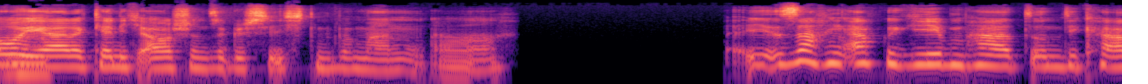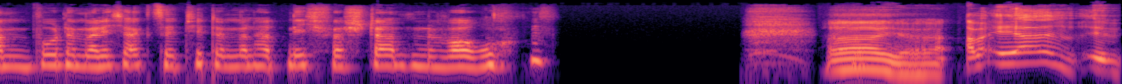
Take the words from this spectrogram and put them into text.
Oh ja, ja da kenne ich auch schon so Geschichten, wo man äh, Sachen abgegeben hat und die kamen, wurde man nicht akzeptiert und man hat nicht verstanden, warum. Ah ja, aber ja, äh,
